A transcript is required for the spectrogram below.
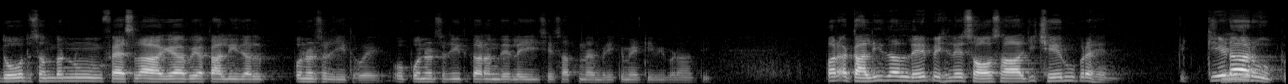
2 ਦਸੰਬਰ ਨੂੰ ਫੈਸਲਾ ਆ ਗਿਆ ਵੀ ਅਕਾਲੀ ਦਲ ਪੁਨਰ ਸਰਜੀਤ ਹੋਏ। ਉਹ ਪੁਨਰ ਸਰਜੀਤ ਕਰਨ ਦੇ ਲਈ 6-7 ਮੈਂਬਰੀ ਕਮੇਟੀ ਵੀ ਬਣਾਤੀ। ਪਰ ਅਕਾਲੀ ਦਲ ਦੇ ਪਿਛਲੇ 100 ਸਾਲ ਜੀ 6 ਰੂਪ ਰਹੇ ਨੇ। ਕਿਹੜਾ ਰੂਪ?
